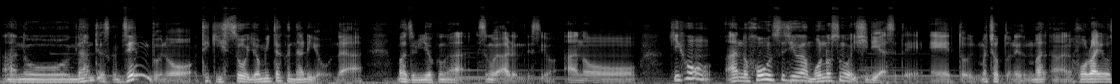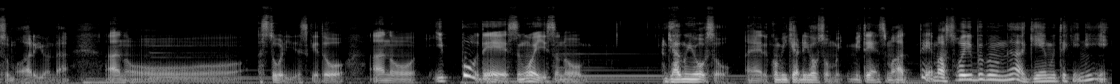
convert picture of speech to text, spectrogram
あの、なんていうんですか、全部のテキストを読みたくなるような、まず魅力がすごいあるんですよ。あの、基本、あの、本筋はものすごいシリアスで、えっ、ー、と、まあ、ちょっとね、ま、あのホラー要素もあるような、あのストーリーですけど、あの、一方ですごい、その、ギャグ要素、えー、コミキャラ要素みたいなやつもあって、まあそういう部分がゲーム的に、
